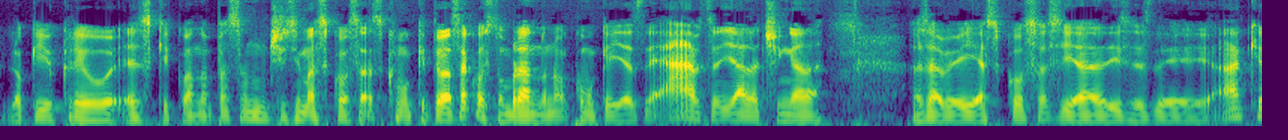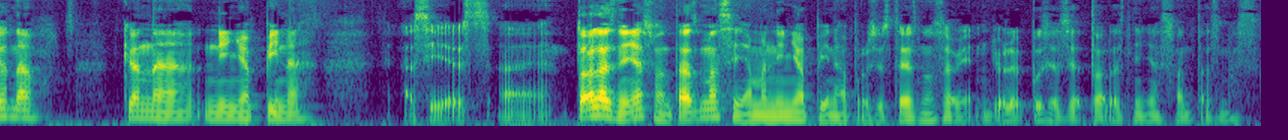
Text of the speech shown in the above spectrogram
lo que yo creo es que cuando pasan muchísimas cosas, como que te vas acostumbrando, ¿no? Como que ya es de, ah, pues ya la chingada. O sea, veías cosas y ya dices de, ah, ¿qué onda? ¿Qué onda, niña pina? Así es. Eh, todas las niñas fantasmas se llaman niña pina, por si ustedes no sabían. Yo le puse así a todas las niñas fantasmas.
